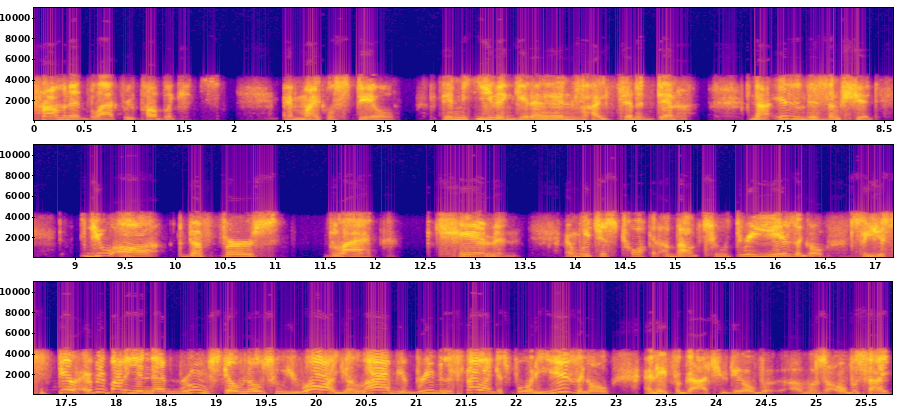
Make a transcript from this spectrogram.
prominent black Republicans. And Michael Steele didn't even get an invite to the dinner. Now, isn't this some shit? You are the first black chairman. And we're just talking about two, three years ago. So you still, everybody in that room still knows who you are. You're alive, you're breathing. It's not like it's 40 years ago and they forgot you. There over, uh, was an oversight.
